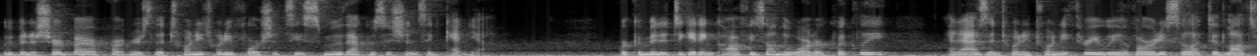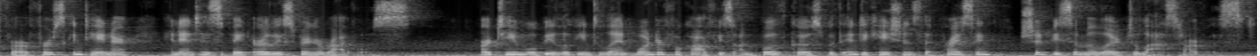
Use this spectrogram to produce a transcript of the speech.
we've been assured by our partners that 2024 should see smooth acquisitions in Kenya. We're committed to getting coffees on the water quickly, and as in 2023, we have already selected lots for our first container and anticipate early spring arrivals. Our team will be looking to land wonderful coffees on both coasts with indications that pricing should be similar to last harvest.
